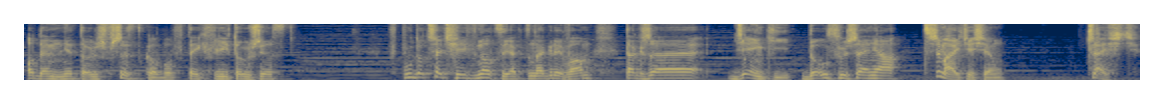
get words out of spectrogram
ode mnie to już wszystko, bo w tej chwili to już jest w pół do trzeciej w nocy, jak to nagrywam. Także dzięki, do usłyszenia, trzymajcie się, cześć!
